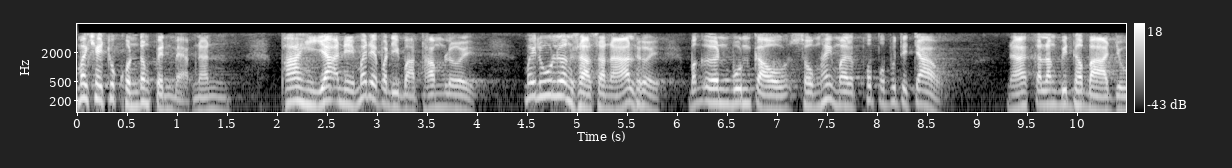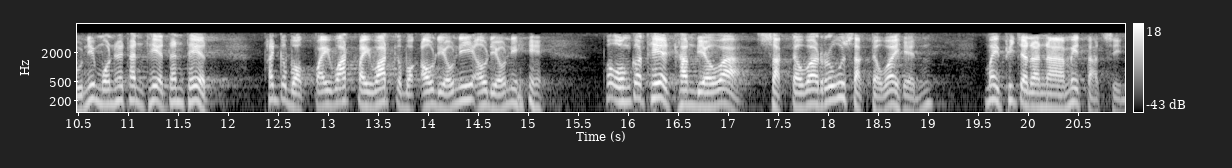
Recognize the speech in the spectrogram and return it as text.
ไม่ใช่ทุกคนต้องเป็นแบบนั้นพาหิยะนี่ไม่ได้ปฏิบัติธรรมเลย ไม่รู้เรื่องศาสนาเลยบังเอิญบุญเก่าส่งให้มาพบพระพุทธเจ้านะกำลังบินทบาทอยู่นิมนต์ให้ท่านเทศท่านเทศ ท่านก็บอกไปวัดไปวัดก็บอกเอาเดี๋ยวนี้ เอาเดี๋ยวนี้ พระองค์ก็เทศคำเดียวว่า สักแต่ว่ารู้สักแต่ว่าเห็น ไม่พิจารณาไม่ตัดสิน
